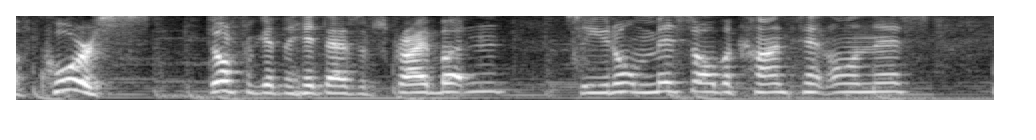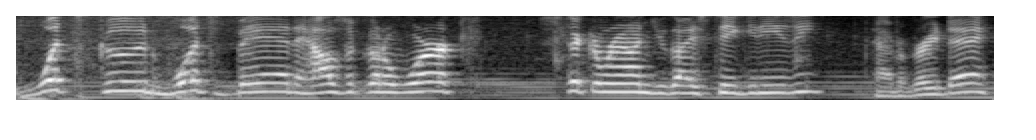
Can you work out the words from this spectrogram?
Of course, don't forget to hit that subscribe button so you don't miss all the content on this. What's good, what's bad, how's it going to work? Stick around, you guys take it easy. Have a great day.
